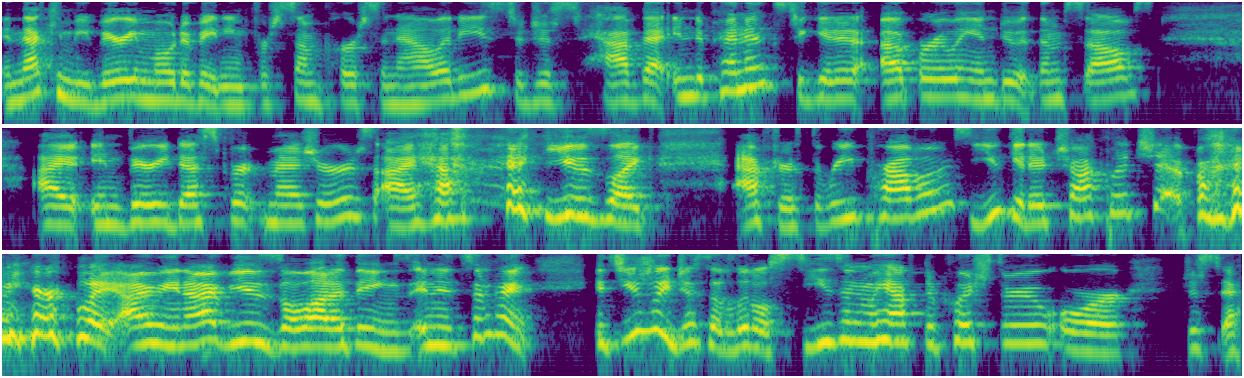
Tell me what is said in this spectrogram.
And that can be very motivating for some personalities to just have that independence to get it up early and do it themselves. I, in very desperate measures, I have used like after three problems, you get a chocolate chip on your plate. I mean, I've used a lot of things, and it's sometimes it's usually just a little season we have to push through, or just a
